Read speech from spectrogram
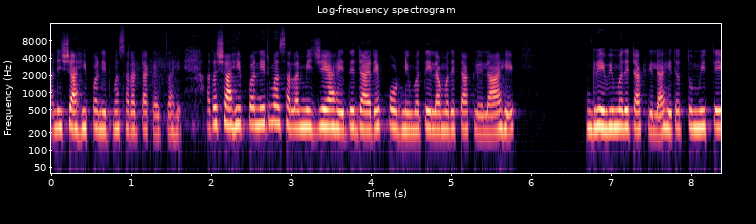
आणि शाही पनीर मसाला टाकायचा आहे. आता शाही पनीर मसाला मी जे आहे ते डायरेक्ट फोडणी तेलामध्ये टाकलेला आहे. ग्रेव्हीमध्ये टाकलेलं आहे तर तुम्ही ते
